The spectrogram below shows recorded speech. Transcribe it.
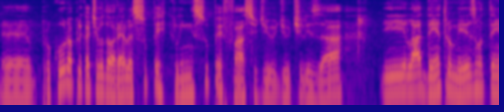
É... Procura o aplicativo da Aurelo, é super clean, super fácil de, de utilizar. E lá dentro mesmo tem,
